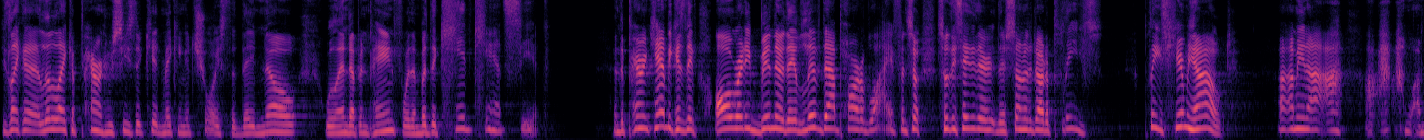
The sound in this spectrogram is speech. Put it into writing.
He's like a, a, little like a parent who sees their kid making a choice that they know will end up in pain for them, but the kid can't see it. And the parent can because they've already been there. They've lived that part of life. And so, so they say to their, their son or their daughter, please, please hear me out. I, I mean, I, I, I,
